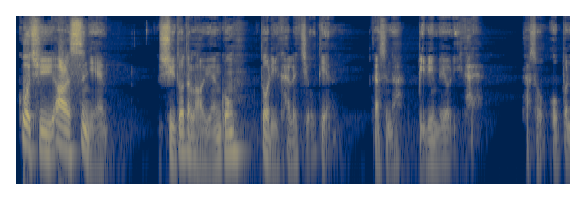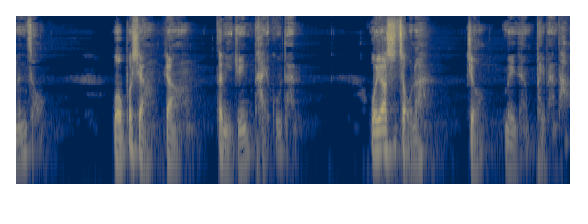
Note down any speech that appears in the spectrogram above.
过去二十四年，许多的老员工都离开了酒店，但是呢，比利没有离开。他说：“我不能走，我不想让邓丽君太孤单。我要是走了，就没人陪伴她。”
